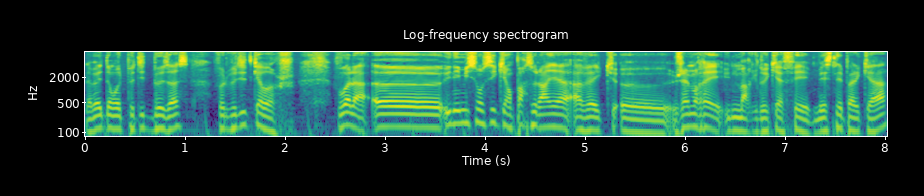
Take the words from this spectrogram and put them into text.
la mettre dans votre petite besace, votre petite caboche. Voilà, euh, une émission aussi qui est en partenariat avec, euh, j'aimerais une marque de café, mais ce n'est pas le cas.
